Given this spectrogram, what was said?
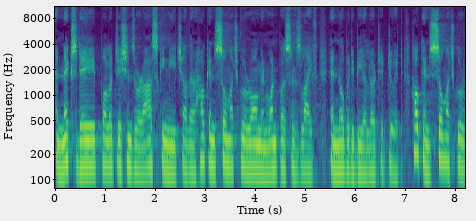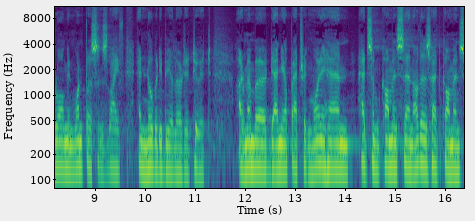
And next day, politicians were asking each other, how can so much go wrong in one person's life and nobody be alerted to it? How can so much go wrong in one person's life and nobody be alerted to it? I remember Daniel Patrick Moynihan had some comments and others had comments.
